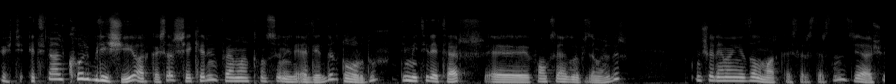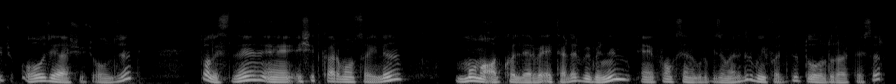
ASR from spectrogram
Evet, etil alkol bileşiği arkadaşlar şekerin fermentasyonu ile elde edilir. Doğrudur. Dimetil eter e, fonksiyonel grup izomeridir. Bakın şöyle hemen yazalım arkadaşlar isterseniz. CH3, O CH3 olacak. Dolayısıyla e, eşit karbon sayılı monoalkoller ve eterler birbirinin e, fonksiyonel grup izomeridir. Bu ifade de doğrudur arkadaşlar.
